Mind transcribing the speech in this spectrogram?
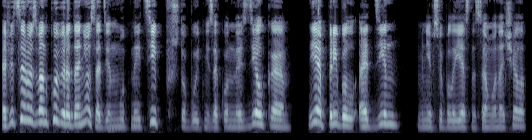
Офицеру из Ванкувера донес один мутный тип, что будет незаконная сделка. Я прибыл один, мне все было ясно с самого начала.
